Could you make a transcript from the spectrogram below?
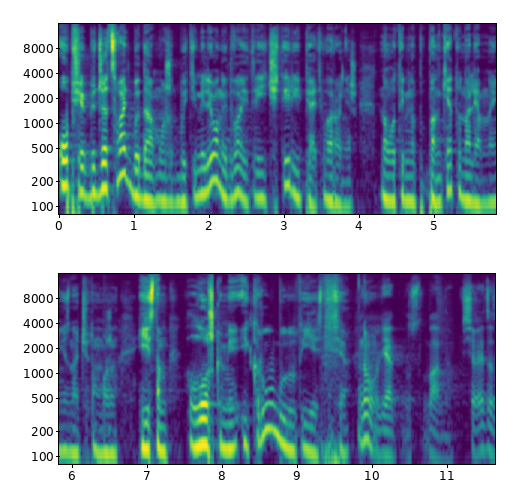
Общий бюджет свадьбы, да, может быть и миллион, и два, и три, и четыре, и пять в Воронеже. Но вот именно по банкету на лям, ну, я не знаю, что там можно. Есть там ложками икру будут есть все. Ну, я, ладно, все, это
